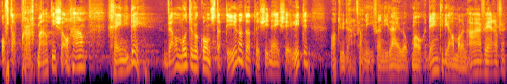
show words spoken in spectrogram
Of dat pragmatisch zal gaan, geen idee. Wel moeten we constateren dat de Chinese elite, wat u daar van die, van die lui ook mogen denken, die allemaal hun haar verven,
